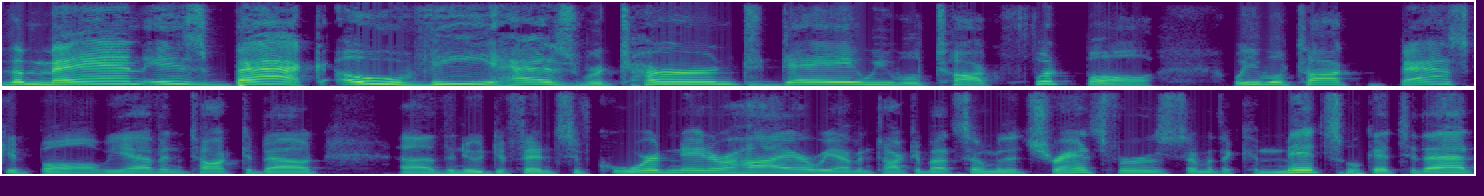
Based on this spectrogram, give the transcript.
The man is back. OV has returned. Today we will talk football. We will talk basketball. We haven't talked about uh, the new defensive coordinator hire. We haven't talked about some of the transfers, some of the commits. We'll get to that.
